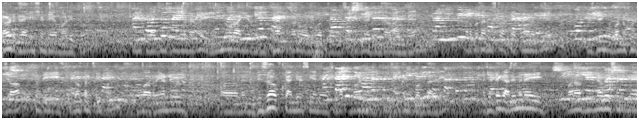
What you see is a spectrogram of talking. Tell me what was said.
ಥರ್ಡ್ ಡೇ ಇನ್ನೂರ ವಿದ್ಯಾರ್ಥಿಗಳು ಇವತ್ತು ಆಗಿದೆ doing wonderful job to the local people who are really ಡಿಸರ್ವ್ ಕ್ಯಾಂಡಿಡೇಟ್ಸ್ಗೆ ನೀವು ಸೆಲೆಕ್ಟ್ ಮಾಡಿ ಕೊಡ್ತಾ ಇದ್ರಿ ಜೊತೆಗೆ ಅಲ್ಯುಮಿನೈ ಒನ್ ಆಫ್ ದಿ ಇನೋವೇಷನ್ಗೆ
